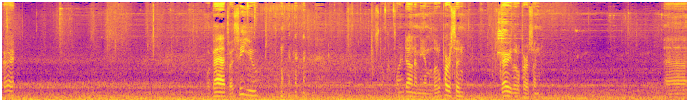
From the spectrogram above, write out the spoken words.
Okay. More bats, I see you. Just don't come flying down at me, I'm a little person. Very little person. Uh,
